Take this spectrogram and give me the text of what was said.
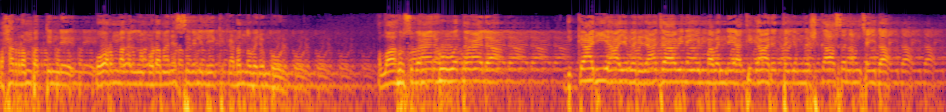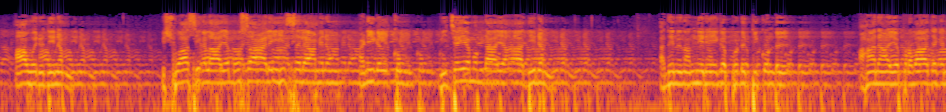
മഹറംബത്തിന്റെ ഓർമ്മകൾ നമ്മുടെ മനസ്സുകളിലേക്ക് കടന്നു വരുമ്പോൾ അള്ളാഹു സുബാനഹൂവത്തായ ധിക്കാരിയായ ഒരു രാജാവിനെയും അവന്റെ അധികാരത്തെയും നിഷ്കാസനം ചെയ്ത ആ ഒരു ദിനം. വിശ്വാസികളായ മൂസ അലിഹിസ്സലാമിനും അണികൾക്കും വിജയമുണ്ടായ ആ ദിനം. അതിന് നന്ദി രേഖപ്പെടുത്തിക്കൊണ്ട് മഹാനായ പ്രവാചകൻ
